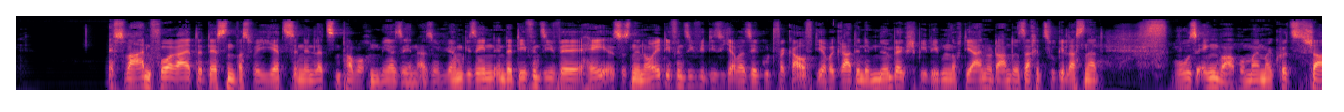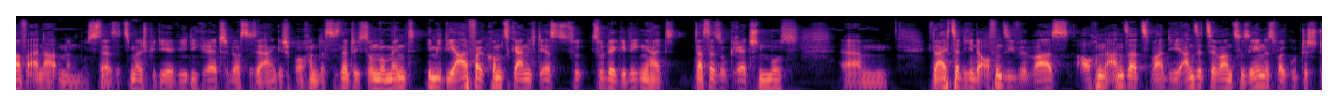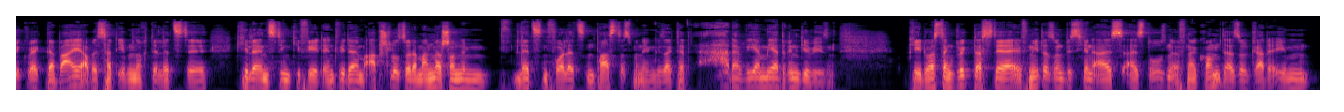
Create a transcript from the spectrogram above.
es war ein Vorreiter dessen, was wir jetzt in den letzten paar Wochen mehr sehen. Also wir haben gesehen in der Defensive, hey, es ist eine neue Defensive, die sich aber sehr gut verkauft, die aber gerade in dem Nürnberg-Spiel eben noch die ein oder andere Sache zugelassen hat, wo es eng war, wo man mal kurz scharf einatmen musste. Also zum Beispiel die Elvedi-Grätsche, du hast es ja angesprochen. Das ist natürlich so ein Moment, im Idealfall kommt es gar nicht erst zu, zu der Gelegenheit, dass er so grätschen muss. Ähm, gleichzeitig in der Offensive war es auch ein Ansatz, war, die Ansätze waren zu sehen, es war gutes Stückwerk dabei, aber es hat eben noch der letzte Killerinstinkt gefehlt, entweder im Abschluss oder manchmal schon im letzten, vorletzten Pass, dass man eben gesagt hat, ah, da wäre mehr drin gewesen. Okay, du hast dann Glück, dass der Elfmeter so ein bisschen als, als Dosenöffner kommt, also gerade eben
